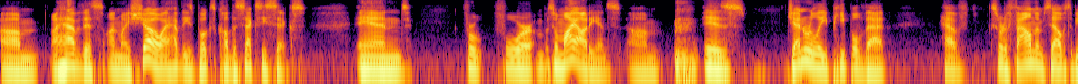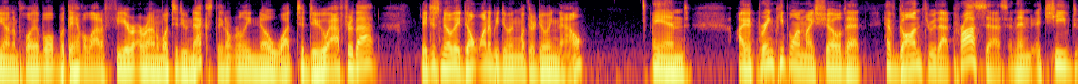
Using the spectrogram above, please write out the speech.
um, I have this on my show. I have these books called the Sexy Six, and for for so my audience um, is generally people that have sort of found themselves to be unemployable, but they have a lot of fear around what to do next. They don't really know what to do after that. They just know they don't want to be doing what they're doing now. And I bring people on my show that have gone through that process and then achieved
